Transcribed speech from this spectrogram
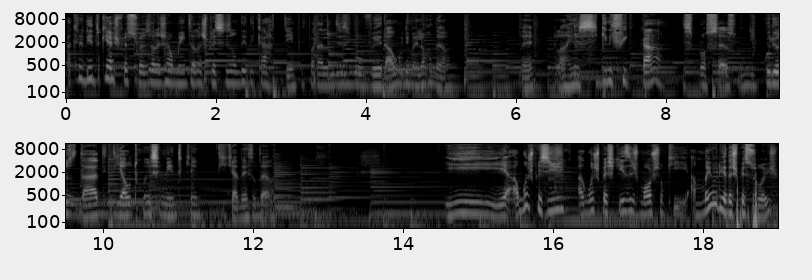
acredito que as pessoas elas realmente elas precisam dedicar tempo para desenvolver algo de melhor dela, né? Ela ressignificar esse processo de curiosidade, de autoconhecimento que, que há dentro dela. E algumas pesquisas, algumas pesquisas mostram que a maioria das pessoas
